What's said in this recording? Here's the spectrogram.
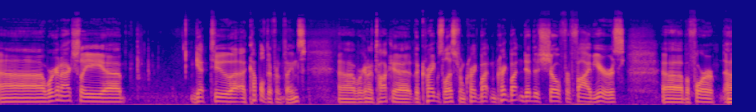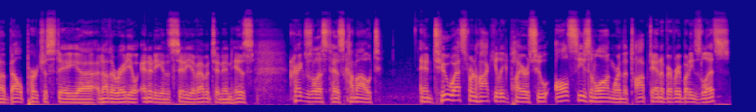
uh, we're gonna actually uh, get to uh, a couple different things. Uh, we're going to talk uh, the Craigslist from Craig Button. Craig Button did this show for five years uh, before uh, Bell purchased a uh, another radio entity in the city of Edmonton, and his Craigslist has come out, and two Western Hockey League players who all season long were in the top ten of everybody's lists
